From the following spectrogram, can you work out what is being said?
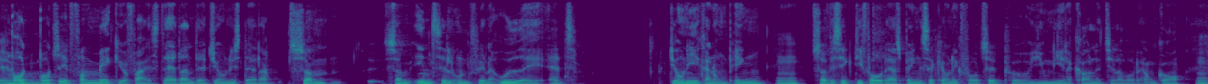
Øhm, Bort, bortset fra Meg jo faktisk datteren der, Jonys datter, som, som indtil hun finder ud af, at Joni ikke har nogen penge, mm. så hvis ikke de får deres penge, så kan hun ikke fortsætte på uni eller college, eller hvor det er, hun går. Mm.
